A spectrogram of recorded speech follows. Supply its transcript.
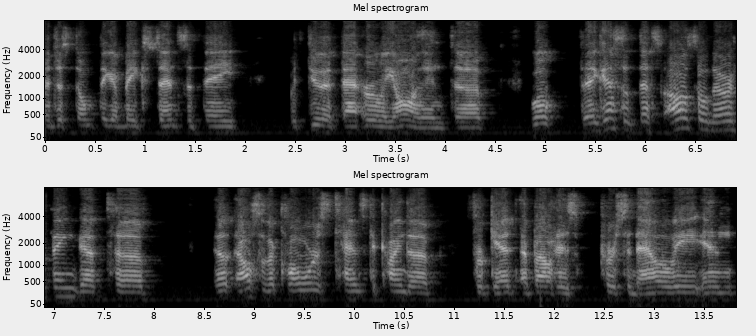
I just don't think it makes sense that they would do that that early on. And uh, well, I guess that's also another thing that uh, also the Clone Wars tends to kind of forget about his personality in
